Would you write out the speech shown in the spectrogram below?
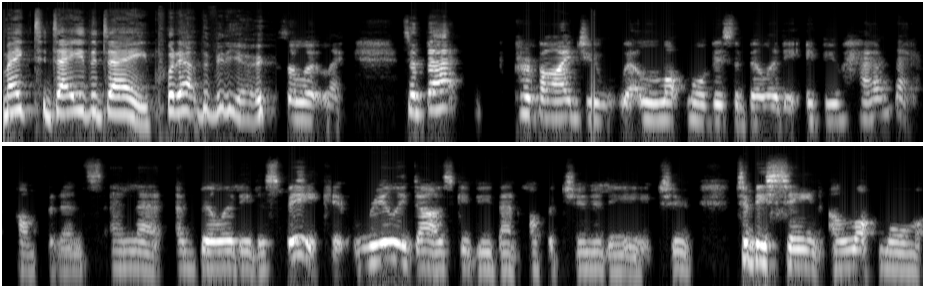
make today the day. Put out the video. Absolutely. So that provides you a lot more visibility. If you have that confidence and that ability to speak, it really does give you that opportunity to to be seen a lot more.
